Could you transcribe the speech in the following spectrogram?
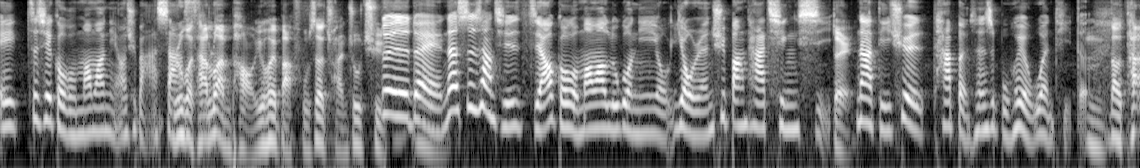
哎，这些狗狗猫猫你要去把它杀。如果它乱跑，又会把辐射传出去。对对对，嗯、那事实上其实只要狗狗猫猫，如果你有有人去帮它清洗，对，那的确它本身是不会有问嗯，那它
